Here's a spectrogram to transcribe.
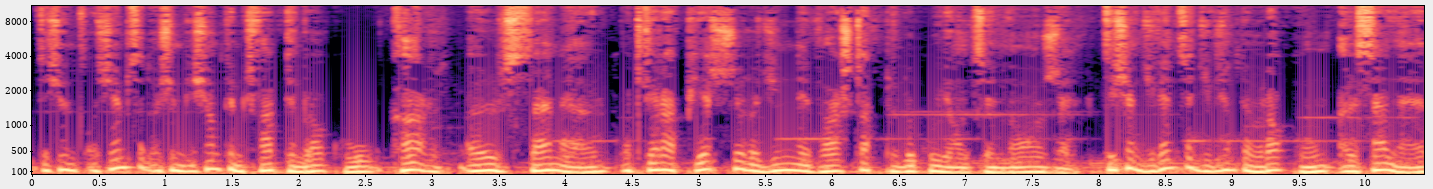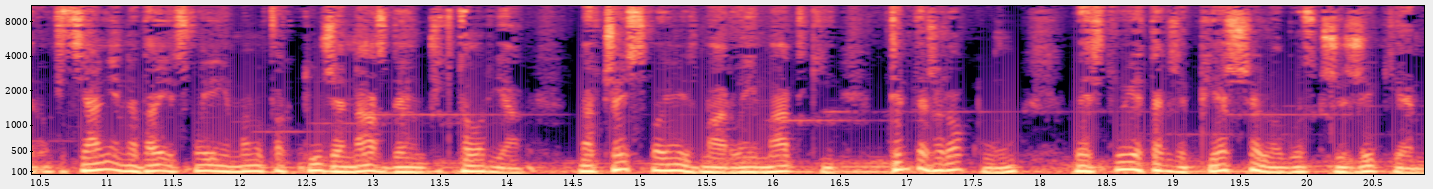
W 1884 roku Karl Elsener otwiera pierwszy rodzinny warsztat produkujący noże. W 1909 roku Elsener oficjalnie nadaje swojej manufakturze nazwę Victoria, na cześć swojej zmarłej matki. W tym też roku rejestruje także pierwsze logo z krzyżykiem.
